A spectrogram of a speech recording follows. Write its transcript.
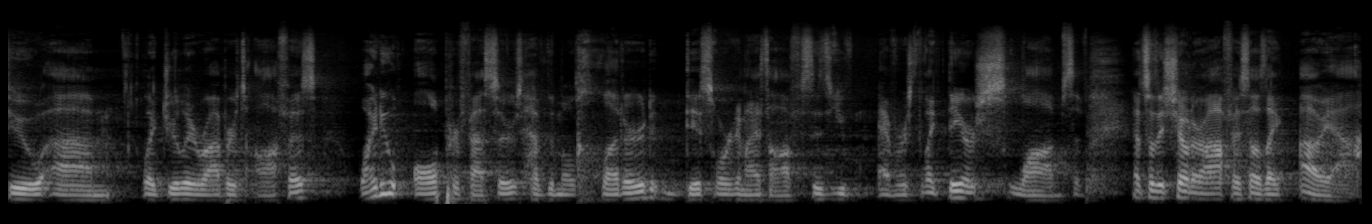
to um, like Julia Roberts' office. Why do all professors have the most cluttered, disorganized offices you've ever like? They are slobs. Of, and so they showed her office. I was like, oh yeah,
